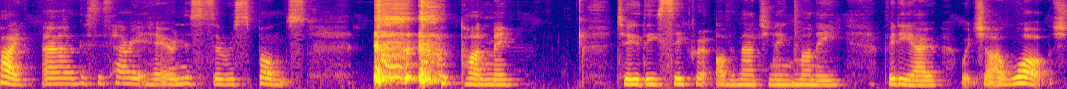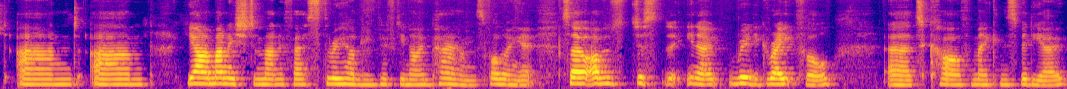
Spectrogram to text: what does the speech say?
Hi, uh, this is Harriet here, and this is a response, pardon me, to the Secret of Imagining Money video, which I watched, and um, yeah, I managed to manifest £359 following it. So I was just, you know, really grateful uh, to Carl for making this video.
